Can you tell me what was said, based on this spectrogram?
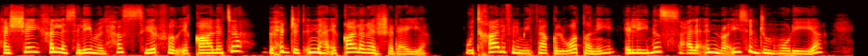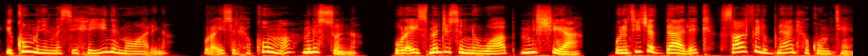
هالشيء خلى سليم الحص يرفض إقالته بحجة إنها إقالة غير شرعية. وتخالف الميثاق الوطني اللي ينص على أن رئيس الجمهورية يكون من المسيحيين الموارنة ورئيس الحكومة من السنة ورئيس مجلس النواب من الشيعة. ونتيجة ذلك صار في لبنان حكومتين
